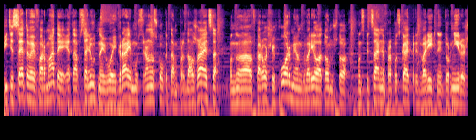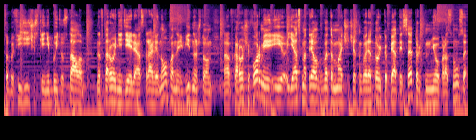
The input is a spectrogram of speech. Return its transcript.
пятисетовые форматы — это абсолютно его игра, ему все равно сколько там продолжается, он э, в хорошей форме, он говорил о том, что он специально пропускает предварительные турниры, чтобы физически не быть усталым на второй неделе Australian Open, и видно, что он э, в хорошей форме, и я смотрел в этом матче, честно говоря, только пятый сет, только на него проснулся,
